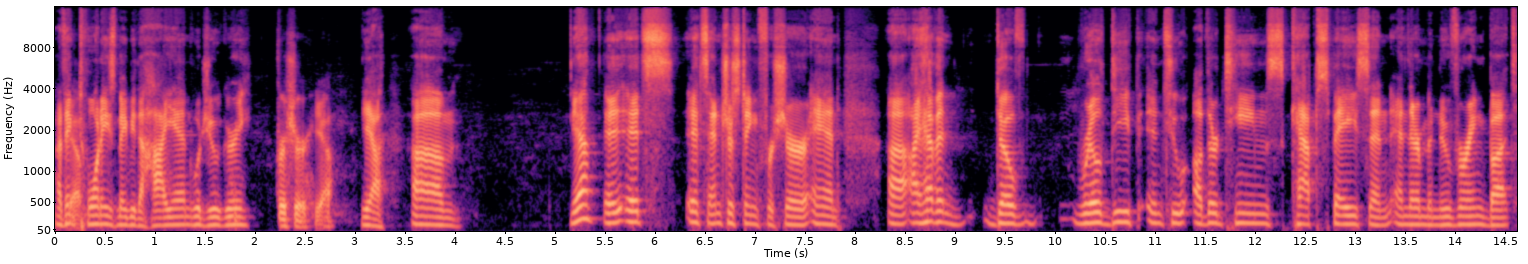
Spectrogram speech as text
I think twenty is maybe the high end. Would you agree? For sure. Yeah. Yeah. Um, yeah. It, it's it's interesting for sure, and uh, I haven't dove real deep into other teams' cap space and and their maneuvering, but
